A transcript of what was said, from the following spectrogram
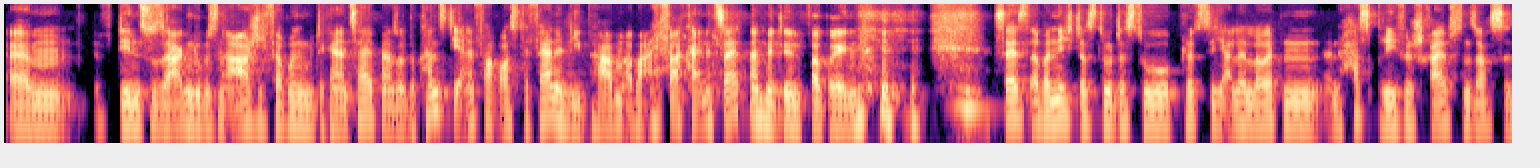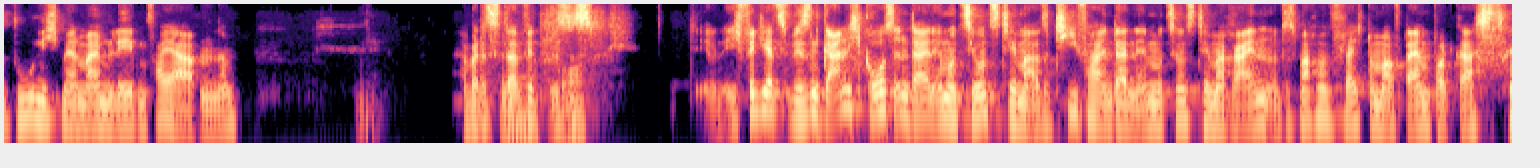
ähm, denen zu sagen, du bist ein Arsch, ich verbringe mit dir keine Zeit mehr. Also du kannst die einfach aus der Ferne lieb haben, aber einfach keine Zeit mehr mit denen verbringen. das heißt aber nicht, dass du, dass du plötzlich alle Leuten Hassbriefe schreibst und sagst, du nicht mehr in meinem Leben Feierabend, ne? Aber das, da wird, ist es, ich finde jetzt, wir sind gar nicht groß in dein Emotionsthema, also tiefer in dein Emotionsthema rein und das machen wir vielleicht nochmal auf deinem Podcast.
